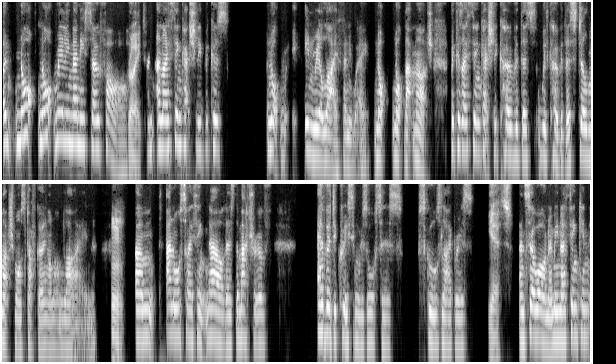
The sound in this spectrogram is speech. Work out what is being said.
and not not really many so far. Right. and, and I think actually because not in real life anyway, not not that much because I think actually COVID there's with COVID there's still much more stuff going on online, Mm. um, and also I think now there's the matter of ever decreasing resources, schools, libraries, Yes. and so on. I mean, I think in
